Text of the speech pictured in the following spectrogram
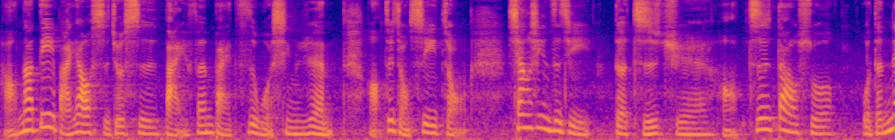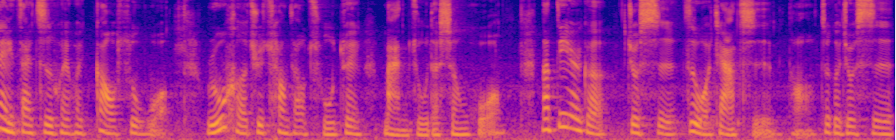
好，那第一把钥匙就是百分百自我信任。好，这种是一种相信自己的直觉。好，知道说我的内在智慧会告诉我如何去创造出最满足的生活。那第二个就是自我价值。好，这个就是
